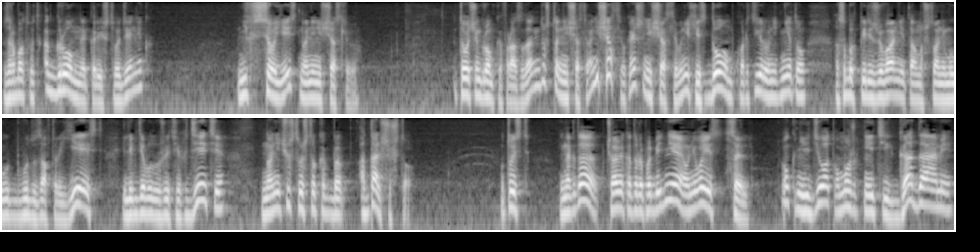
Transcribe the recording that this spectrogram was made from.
зарабатывают огромное количество денег, у них все есть, но они несчастливы. Это очень громкая фраза, да? Не то, что они счастливы. Они счастливы, конечно, они счастливы. У них есть дом, квартира, у них нет особых переживаний, там, что они могут, будут завтра есть, или где будут жить их дети. Но они чувствуют, что как бы, а дальше что? Ну, то есть, иногда человек, который победнее, у него есть цель. Он к ней идет, он может к ней идти годами,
